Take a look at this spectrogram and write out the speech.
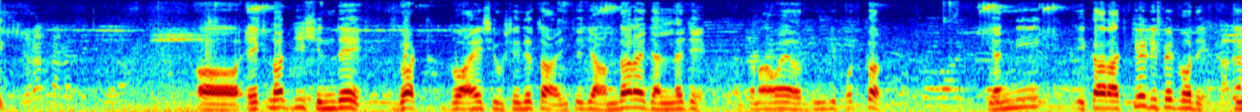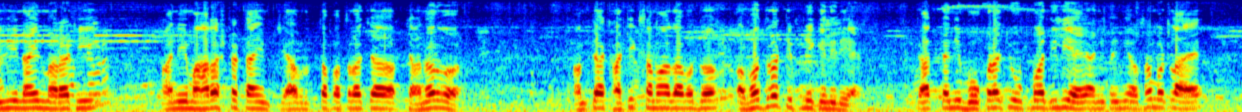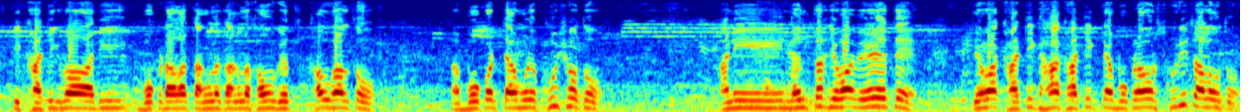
एकनाथजी शिंदे गट जो आहे शिवसेनेचा यांचे जे आमदार आहे जालन्याचे त्यांचं नाव आहे अर्जुनजी खोतकर. यांनी एका राजकीय डिबेटमध्ये टी व्ही नाईन मराठी आणि महाराष्ट्र टाईम्स या वृत्तपत्राच्या चॅनलवर आमच्या खाटीक समाजाबद्दल अभद्र टिप्पणी केलेली आहे. त्यात त्यांनी बोकडाची उपमा दिली आहे आणि त्यांनी असं म्हटलं आहे की खाटीक भाव आधी बोकडाला चांगलं चांगलं खाऊ घेत खाऊ घालतो. बोकड त्यामुळे खुश होतो. आणि नंतर जेव्हा वेळ येते तेव्हा खाटीक हा खाटीक त्या बोकडावर सुरी चालवतो.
